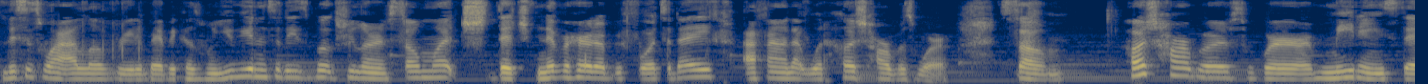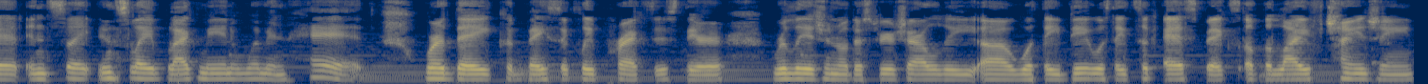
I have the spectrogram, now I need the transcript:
This is why I love reading, baby, because when you get into these books, you learn so much that you've never heard of before. Today, I found out what hush harbors were. So, Hush harbors were meetings that enslaved, black men and women had where they could basically practice their religion or their spirituality. Uh, what they did was they took aspects of the life changing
